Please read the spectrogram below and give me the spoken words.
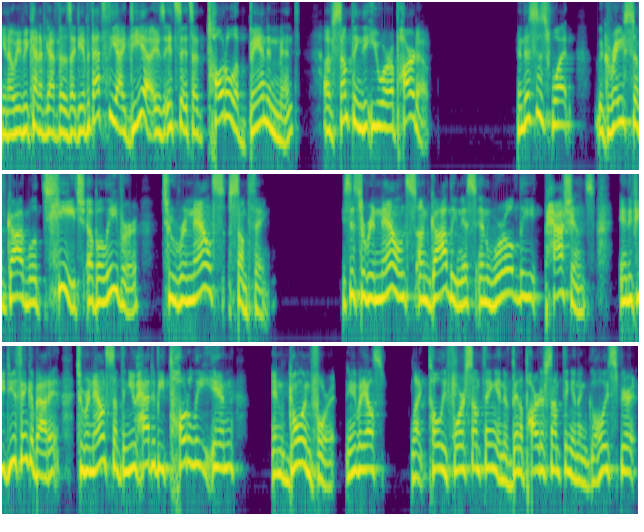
You know, we, we kind of got those ideas, but that's the idea is it's it's a total abandonment of something that you were a part of. And this is what the grace of God will teach a believer to renounce something. He says to renounce ungodliness and worldly passions. And if you do think about it, to renounce something, you had to be totally in and going for it. Anybody else like totally for something and have been a part of something, and then the Holy Spirit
